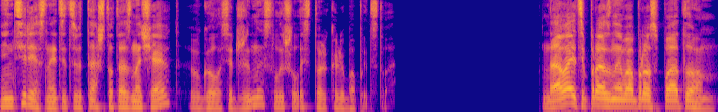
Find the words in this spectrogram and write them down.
«Интересно, эти цвета что-то означают?» — в голосе Джинны слышалось только любопытство. «Давайте праздный вопрос потом»,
